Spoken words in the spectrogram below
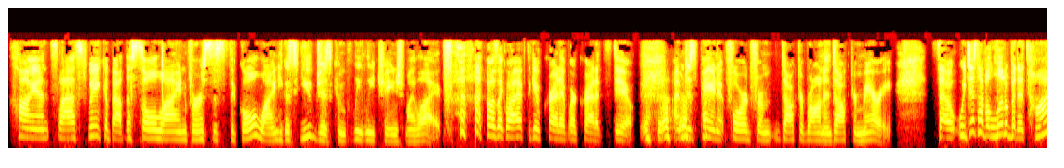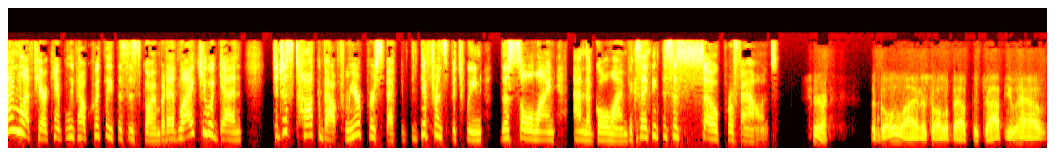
clients last week about the soul line versus the goal line. He goes, you've just completely changed my life. I was like, well, I have to give credit where credit's due. I'm just paying it forward from Dr. Ron and Dr. Mary. So we just have a little bit of time left here. I can't believe how quickly this is going, but I'd like you again to just talk about from your perspective, the difference between the soul line and the goal line, because I think this is so profound. Sure. The goal line is all about the job you have,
